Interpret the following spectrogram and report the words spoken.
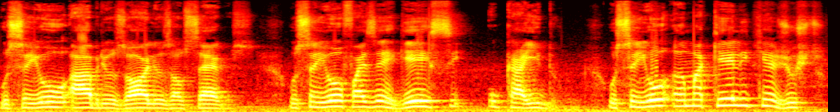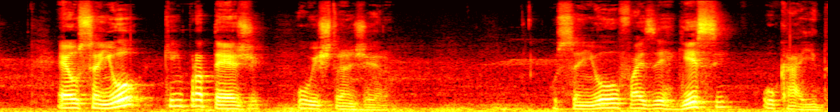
O Senhor abre os olhos aos cegos, o Senhor faz erguer-se o caído o Senhor ama aquele que é justo. É o Senhor quem protege o estrangeiro. O Senhor faz erguer-se o caído.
